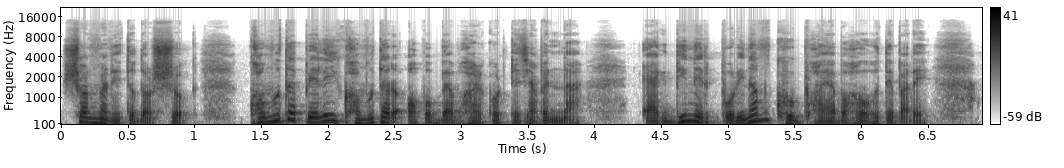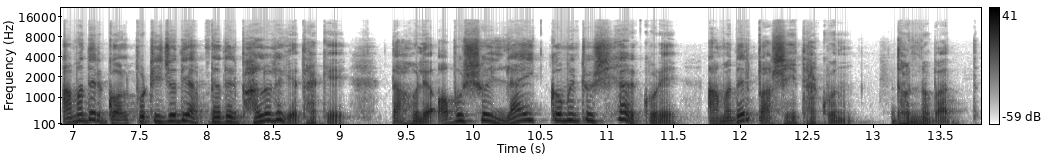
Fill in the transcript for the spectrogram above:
সম্মানিত দর্শক, ক্ষমতা পেলেই ক্ষমতার অপব্যবহার করতে যাবেন না। একদিনের পরিণাম খুব ভয়াবহ হতে পারে। আমাদের গল্পটি যদি আপনাদের ভালো লেগে থাকে, তাহলে অবশ্যই লাইক, কমেন্ট ও শেয়ার করে আমাদের পাশেই থাকুন। ধন্যবাদ।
